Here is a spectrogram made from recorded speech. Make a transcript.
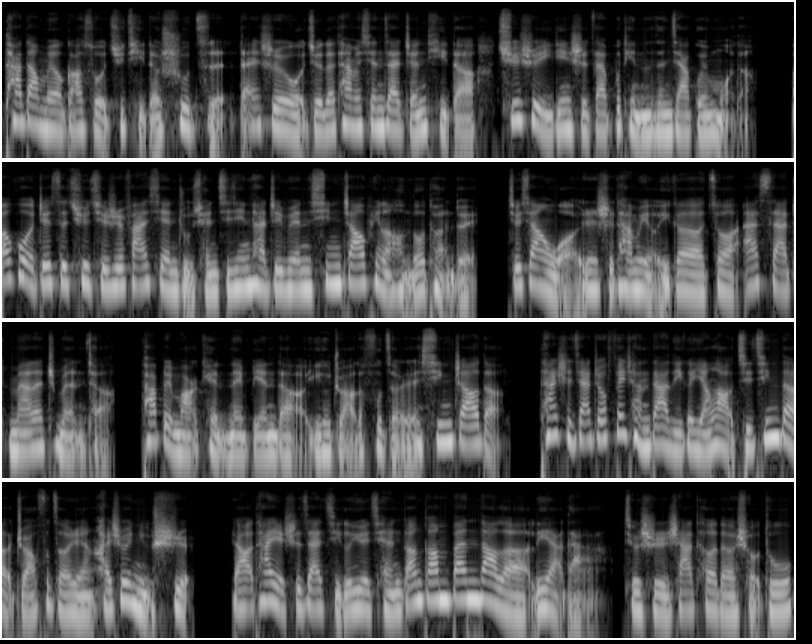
他倒没有告诉我具体的数字，但是我觉得他们现在整体的趋势一定是在不停的增加规模的。包括我这次去，其实发现主权基金它这边新招聘了很多团队，就像我认识他们有一个做 asset management。Public Market 那边的一个主要的负责人，新招的，她是加州非常大的一个养老基金的主要负责人，还是位女士。然后她也是在几个月前刚刚搬到了利雅达，就是沙特的首都，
